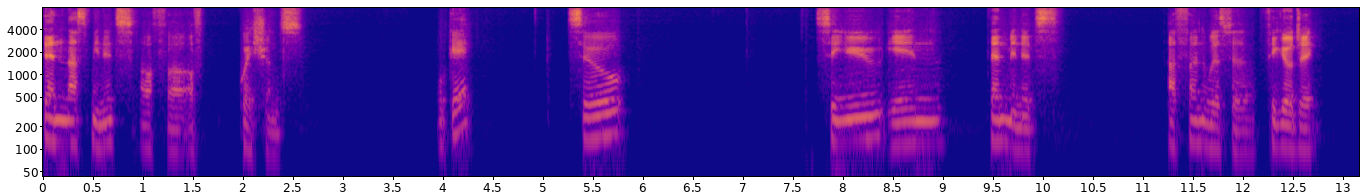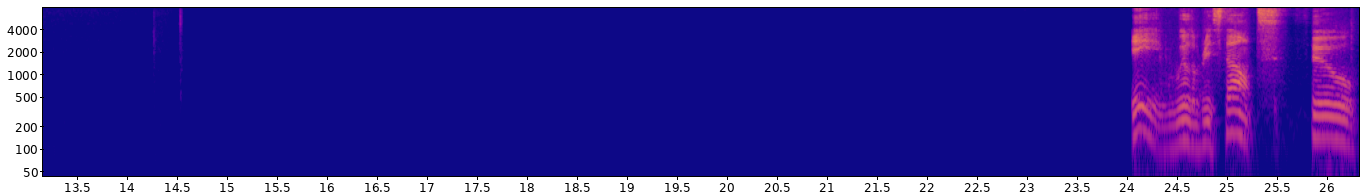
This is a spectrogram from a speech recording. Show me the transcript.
10 last minutes of, of questions. Okay, so see you in 10 minutes. Have fun with uh, FigureJ. Hey, we'll restart. So,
